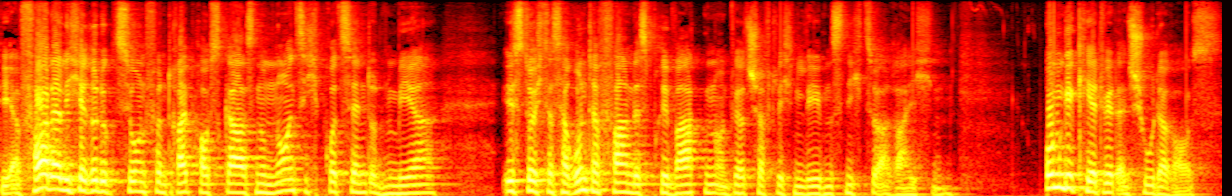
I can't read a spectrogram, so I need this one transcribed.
Die erforderliche Reduktion von Treibhausgasen um 90 Prozent und mehr ist durch das Herunterfahren des privaten und wirtschaftlichen Lebens nicht zu erreichen. Umgekehrt wird ein Schuh daraus.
